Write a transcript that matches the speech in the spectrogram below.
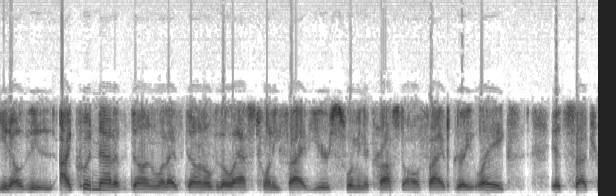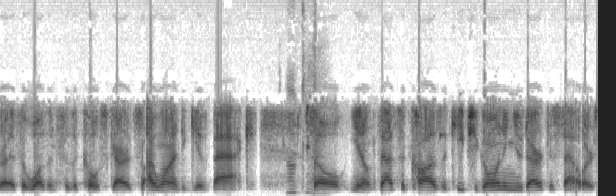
You know, the, I could not have done what I've done over the last 25 years, swimming across all five Great Lakes, etc., if it wasn't for the Coast Guard. So I wanted to give back. Okay. So, you know, that's a cause that keeps you going in your darkest hours.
